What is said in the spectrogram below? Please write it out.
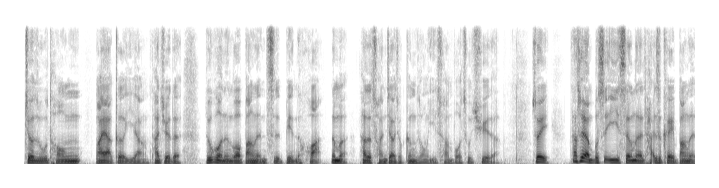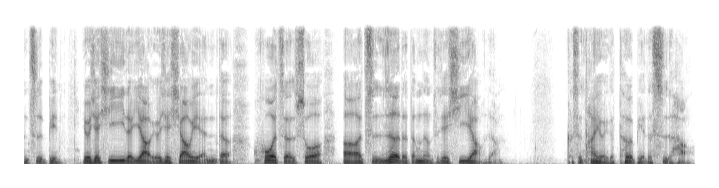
就如同马雅各一样，他觉得如果能够帮人治病的话，那么他的传教就更容易传播出去了。所以。他虽然不是医生呢，还是可以帮人治病。有一些西医的药，有一些消炎的，或者说呃止热的等等这些西药，这样。可是他有一个特别的嗜好，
